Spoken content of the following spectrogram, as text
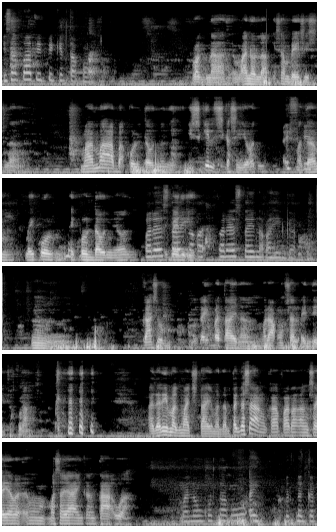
Isa pa, pipikit ako. Wag na, ano lang, isang beses lang. Ma mahaba cooldown nun eh. Skills kasi yon Ay, skill. Madam, may cool, may cooldown yon Parehas Pwede tayo, i- naka, parehas tayo nakahiga. Mm. Kaso, magkaiba tayo ng wala akong sal... Ay, Hindi, joke lang. ah, dali, mag-match tayo, madam. Tagasang ka, parang ang saya, ang masayahin kang tao ah. Malungkot ako. Ay, ba't nagkat...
